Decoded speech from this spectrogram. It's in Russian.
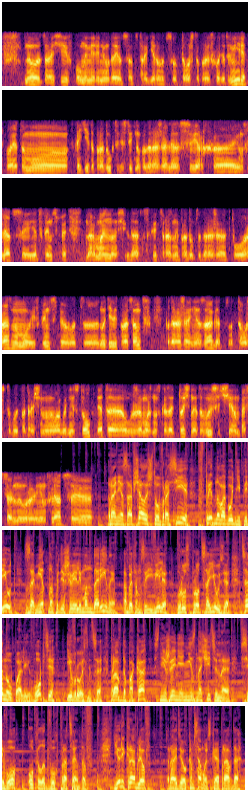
Но вот России в полной мере не удается абстрагироваться от того, что происходит в мире. Поэтому какие-то продукты действительно подорожали сверх э, инфляции. Это, в принципе, нормально. Всегда, так сказать, разные продукты дорожают по-разному. И, в принципе, вот э, ну, 9% подорожания за год от того, что будет потрачено на новогодний стол. Это уже, можно сказать, точно, это выше, чем официальный уровень инфляции. Ранее сообщалось, что в России в предновогодний период заметно подешевели мандарины. Об этом заявили в Руспродсоюзе. Цены упали и в опте, и в рознице. Правда, пока снижение незначительное, всего около 2%. Юрий Кораблев, Радио «Комсомольская правда».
